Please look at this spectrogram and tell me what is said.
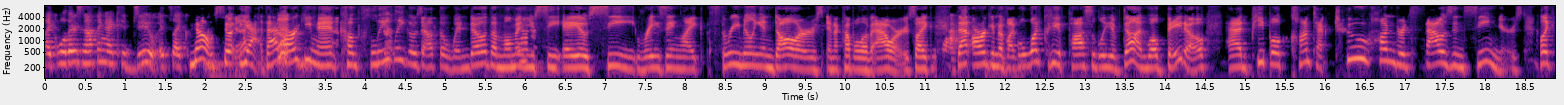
like, well, there's nothing I could do. It's like, no. So yeah, that argument completely goes out the window the moment yeah. you see AOC raising like $3 million in a couple of hours. Like yeah. that argument of like, well, what could he have possibly have done? Well, Beto had people contact 200,000 seniors. Like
